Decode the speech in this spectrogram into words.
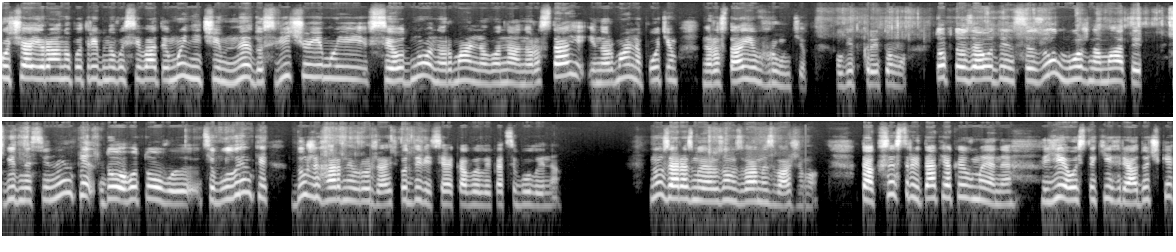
хоча і рано потрібно висівати. Ми нічим не досвідчуємо її, все одно нормально вона наростає і нормально потім наростає в ґрунті у відкритому. Тобто за один сезон можна мати від насінинки до готової цибулинки дуже гарний врожай. Подивіться, яка велика цибулина. Ну, зараз ми разом з вами зважимо. Так, сестри, так як і в мене, є ось такі грядочки.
